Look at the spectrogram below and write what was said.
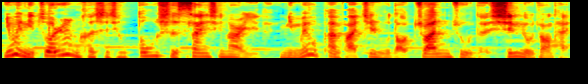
因为你做任何事情都是三心二意的，你没有办法进入到专注的心流状态，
